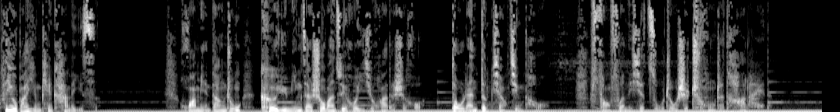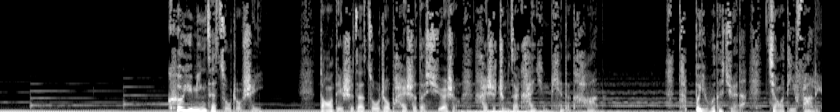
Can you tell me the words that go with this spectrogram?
他又把影片看了一次，画面当中，柯玉明在说完最后一句话的时候，陡然瞪向镜头，仿佛那些诅咒是冲着他来的。柯玉明在诅咒谁？到底是在诅咒拍摄的学生，还是正在看影片的他呢？他不由得觉得脚底发凉。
